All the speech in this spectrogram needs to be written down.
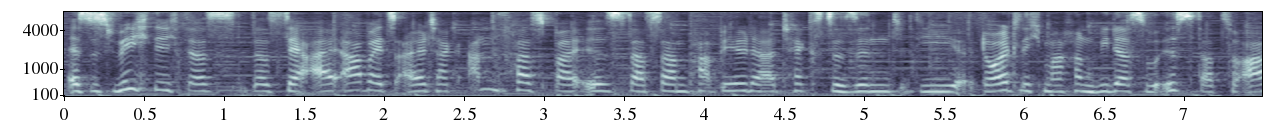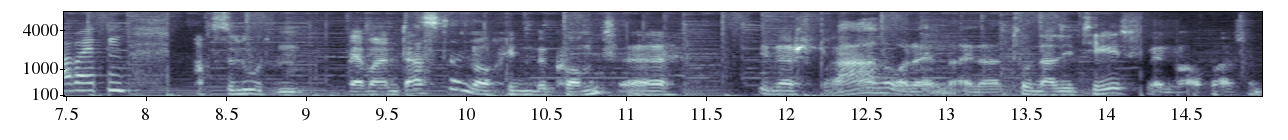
Es ist wichtig, dass, dass der Arbeitsalltag anfassbar ist, dass da ein paar Bilder, Texte sind, die deutlich machen, wie das so ist, da zu arbeiten. Absolut. Und wenn man das dann noch hinbekommt, äh in der Sprache oder in einer Tonalität, wenn wir auch mal schon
